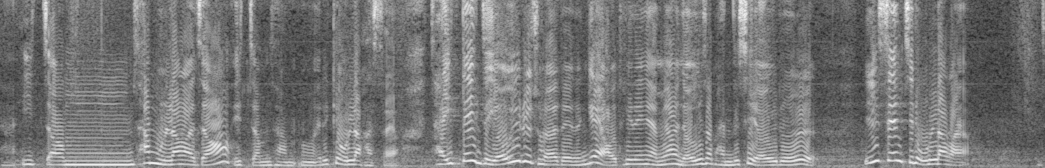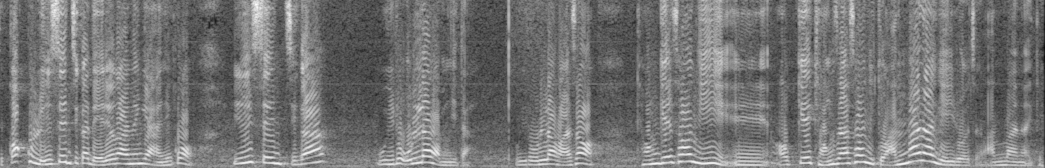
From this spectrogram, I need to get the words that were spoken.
자, 2.3 올라가죠? 2.3. 어, 이렇게 올라갔어요. 자, 이때 이제 여유를 줘야 되는 게 어떻게 되냐면 여기서 반드시 여유를 1cm를 올라가요. 이제 거꾸로 1cm가 내려가는 게 아니고 1cm가 위로 올라갑니다. 위로 올라가서 경계선이 예, 어깨 경사선이 또 완만하게 이루어져요. 완만하게.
